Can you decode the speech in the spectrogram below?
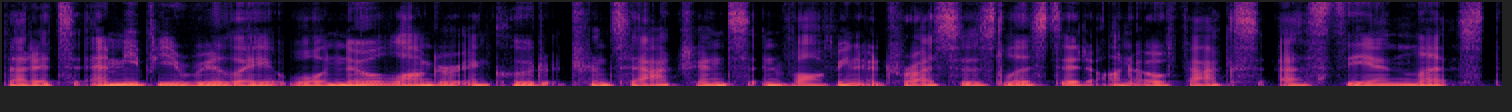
that its MEV relay will no longer include transactions involving addresses listed on OFAC's SDN list.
